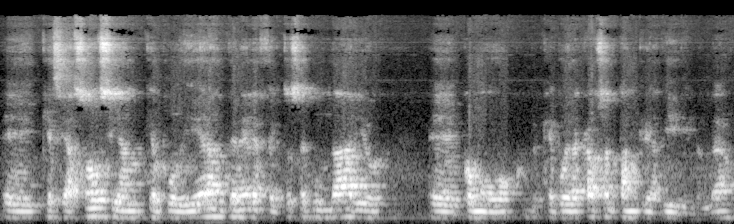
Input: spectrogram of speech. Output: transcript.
que se asocian, que pudieran tener efectos secundarios eh, como que pueda causar pancreatitis, ¿verdad?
